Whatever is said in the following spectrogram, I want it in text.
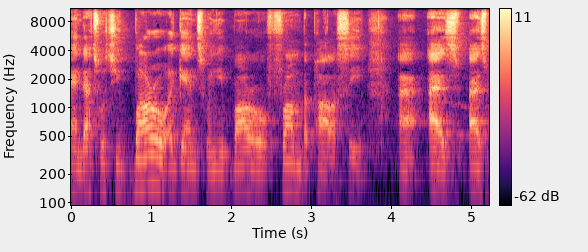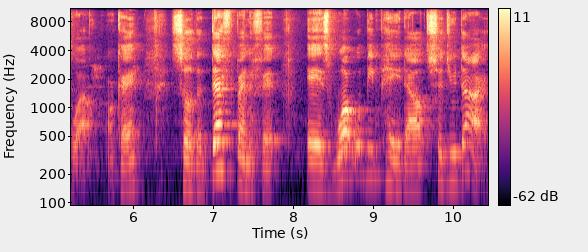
And that's what you borrow against when you borrow from the policy uh, as as well. Okay. So the death benefit is what would be paid out should you die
